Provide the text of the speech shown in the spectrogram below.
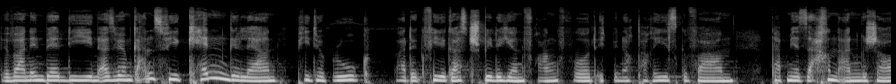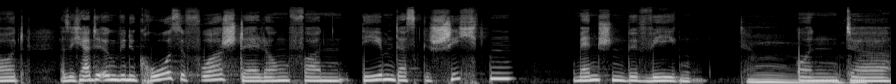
Wir waren in Berlin. Also wir haben ganz viel kennengelernt. Peter Brook hatte viele Gastspiele hier in Frankfurt. Ich bin nach Paris gefahren, habe mir Sachen angeschaut. Also ich hatte irgendwie eine große Vorstellung von dem, dass Geschichten Menschen bewegen. Und äh,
